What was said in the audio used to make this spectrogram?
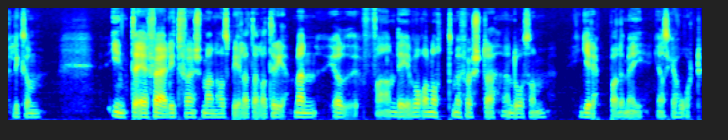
liksom inte är färdigt förrän man har spelat alla tre. Men jag, fan, det var något med första ändå som greppade mig ganska hårt.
